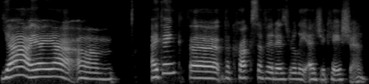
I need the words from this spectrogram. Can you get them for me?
yeah, yeah, yeah. Um, I think the the crux of it is really education.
